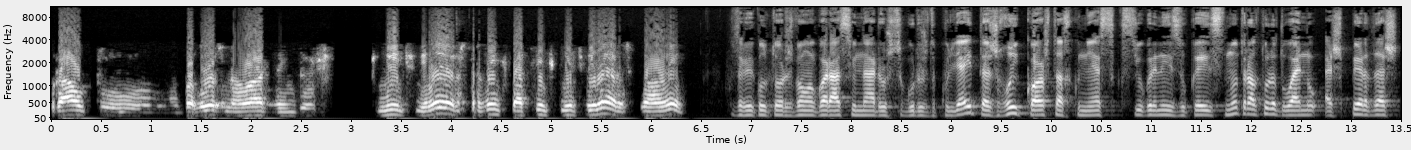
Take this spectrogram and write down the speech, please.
por alto, valores na ordem dos 500 mil euros, 300, 400, 500 mil euros, provavelmente. Os agricultores vão agora acionar os seguros de colheitas. Rui Costa reconhece que se o granizo caísse noutra altura do ano, as perdas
